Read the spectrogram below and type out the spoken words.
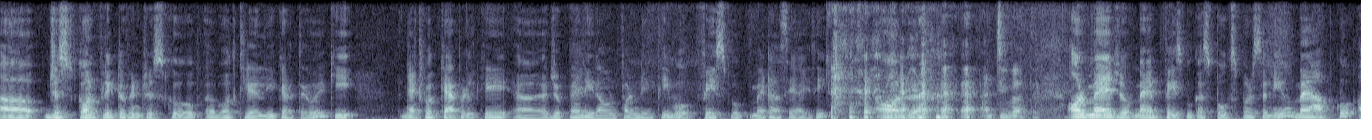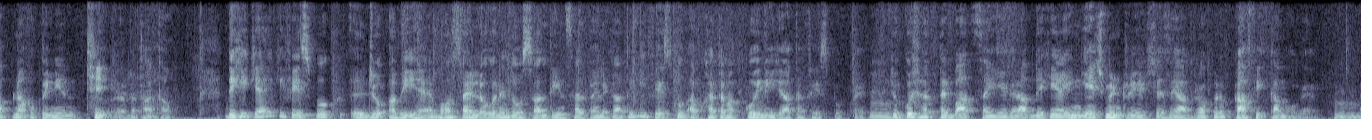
जस्ट कॉन्फ्लिक्ट ऑफ़ इंटरेस्ट को बहुत क्लियरली करते हुए कि नेटवर्क कैपिटल के जो पहली राउंड फंडिंग थी वो फेसबुक मेटा से आई थी। और अच्छी बात है। और मैं जो मैं फेसबुक का स्पोक्स पर्सन नहीं हूँ मैं आपको अपना ओपिनियन ठीक है। बताता हूँ। देखिए क्या है कि फेसबुक जो अभी है बहुत सारे लोगों ने दो साल तीन साल पहले कहा था कि फेसबुक अब खत्म अब कोई नहीं जाता फेसबुक पे। हम्म। जो कुछ हद तक बात सही है। अगर आप देखें इंगेजमेंट रेट जैसे आप ड्रॉप करो काफ़ी कम हो गए। हम्म।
